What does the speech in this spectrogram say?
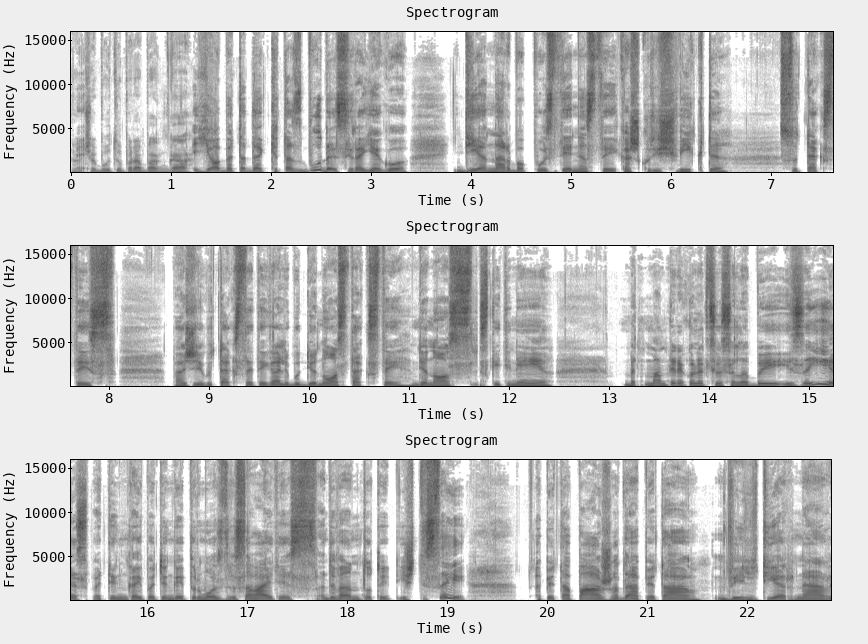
Nu, čia būtų prabanga. Jo, bet tada kitas būdas yra, jeigu diena arba pusdienis, tai kažkur išvykti su tekstais. Pavyzdžiui, jeigu tekstai, tai gali būti dienos tekstai, dienos skaitiniai. Bet man tai rekolekcijose labai Izaijas patinka, ypatingai pirmos dvi savaitės advento, tai ištisai apie tą pažadą, apie tą viltį ar ne, ar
